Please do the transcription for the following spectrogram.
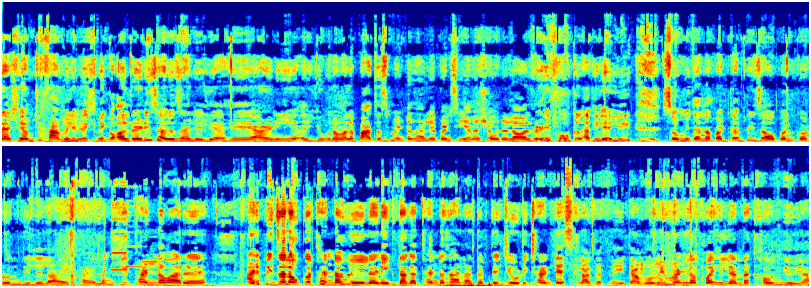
तर अशी आमची फॅमिली पिकनिक ऑलरेडी चालू झालेली आहे आणि येऊन आम्हाला पाचच मिनिटं झाले पण सियाना शौर्यला ऑलरेडी भूक लागलेली. सो मी त्यांना पटकन पिझ्झा ओपन करून दिलेला आहे खायला. की थंड वार आहे आणि पिझ्झा लवकर थंड होईल आणि एकदा का थंड झाला तर त्याची एवढी छान टेस्ट लागत नाही. त्यामुळे मी म्हणलं पहिल्यांदा खाऊन घेऊया.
